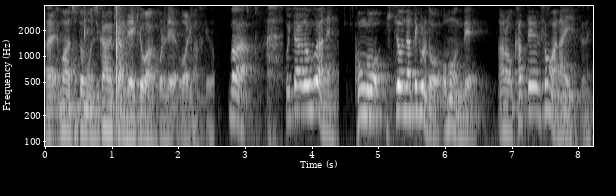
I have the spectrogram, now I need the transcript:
はい。まあちょっともう時間が来たんで今日はこれで終わりますけど。まあ、こういった道具はね、今後必要になってくると思うんで、あの、買って損はないですよね。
